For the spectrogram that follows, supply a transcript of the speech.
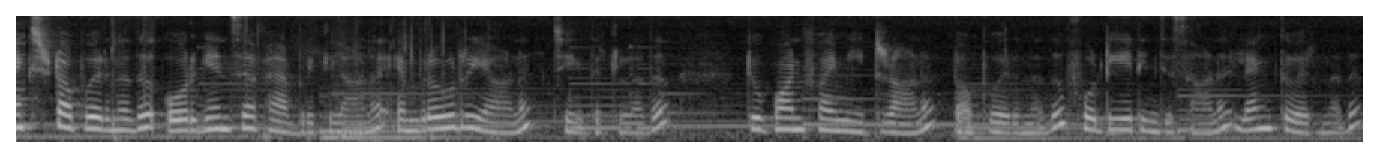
നെക്സ്റ്റ് ടോപ്പ് വരുന്നത് ഓർഗൻസ ഫാബ്രിക്കിലാണ്. എംബ്രോയ്ഡറി ആണ് ചെയ്തിട്ടുള്ളത്. ടു പോയിന്റ് ഫൈവ് മീറ്റർ ആണ് ടോപ്പ് വരുന്നത്. ഫോർട്ടി എയ്റ്റ് ഇഞ്ചസ് ആണ് ലെങ്ത്ത് വരുന്നത്.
